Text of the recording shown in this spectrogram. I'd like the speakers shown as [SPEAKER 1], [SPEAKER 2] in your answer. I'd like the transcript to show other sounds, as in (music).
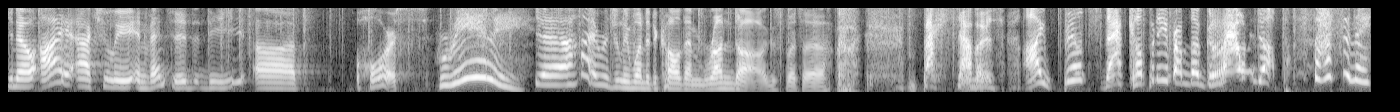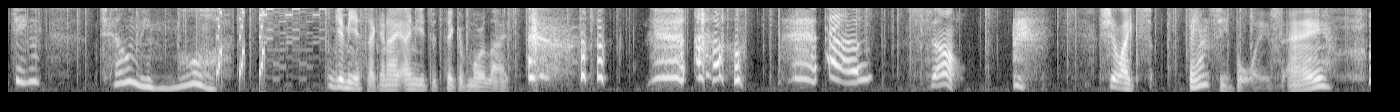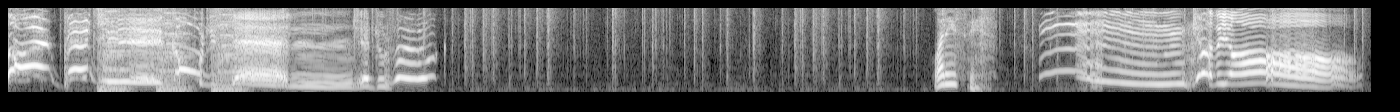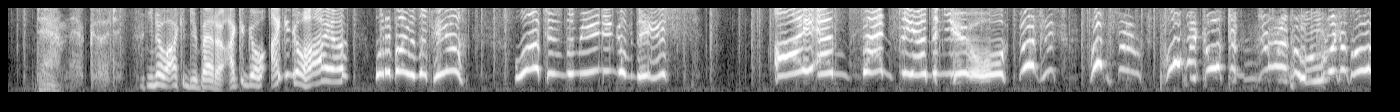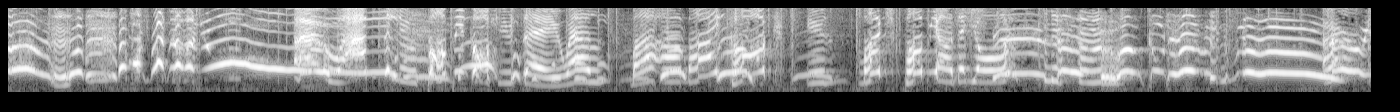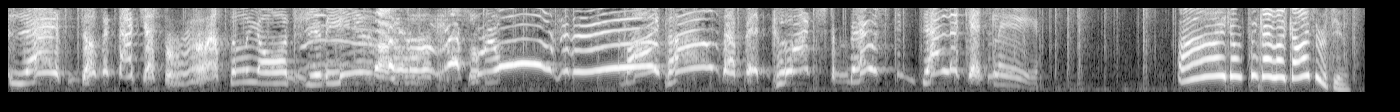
[SPEAKER 1] You know, I actually invented the, uh, horse.
[SPEAKER 2] Really?
[SPEAKER 1] Yeah, I originally wanted to call them run dogs, but, uh, (laughs) backstabbers! I built that company from the ground up!
[SPEAKER 2] Fascinating. Tell me more.
[SPEAKER 1] Give me a second, I, I need to think of more lies. (laughs)
[SPEAKER 2] Oh. So, (clears throat) she likes fancy boys, eh? What is this?
[SPEAKER 3] Mmm, caviar.
[SPEAKER 1] Damn, they're good. You know, I can do better. I could go, I could go higher. What if I was up here? What is the meaning of this? I am fancier than you!
[SPEAKER 3] That is absolute poppycock and dribble like a sigh. I'm much better than you.
[SPEAKER 1] Oh, absolute poppycock, you say? Well, my, uh, my cock is much poppier than yours.
[SPEAKER 3] No, oh good heavens, no.
[SPEAKER 1] Oh, yes! Doesn't that just rustle your jimmies?
[SPEAKER 3] Russell, oh, Jimmy.
[SPEAKER 1] My pearls have been clutched most delicately.
[SPEAKER 2] I don't think I like either of you.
